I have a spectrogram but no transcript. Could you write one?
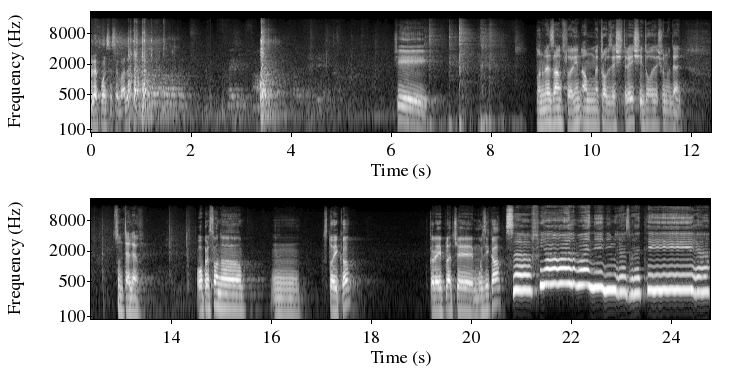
le pun să se vadă? Și Mă numesc Zang Florin, am 1,83 m și 21 de ani. Sunt elev. O persoană m, stoică, care îi place muzica. Să fiarbă în inim răzvrătirea,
